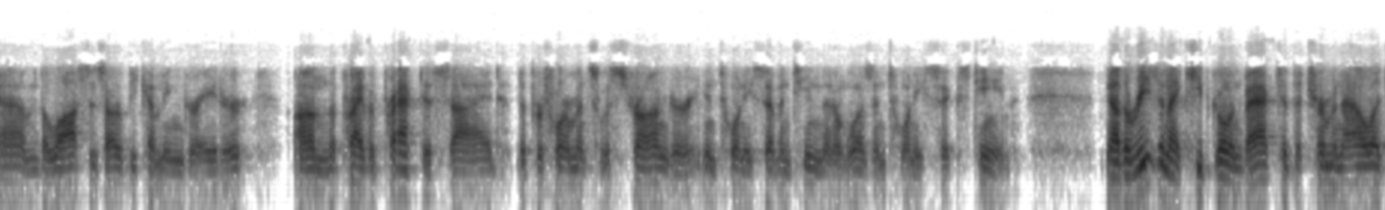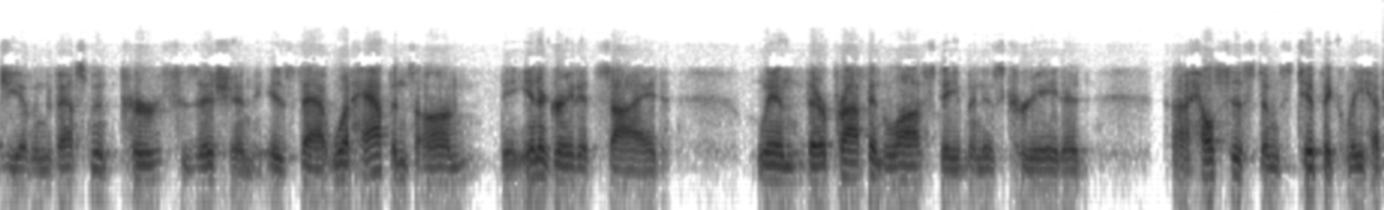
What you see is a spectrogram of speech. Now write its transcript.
um, the losses are becoming greater. On the private practice side, the performance was stronger in 2017 than it was in 2016. Now, the reason I keep going back to the terminology of investment per physician is that what happens on the integrated side when their profit and loss statement is created, uh, health systems typically have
